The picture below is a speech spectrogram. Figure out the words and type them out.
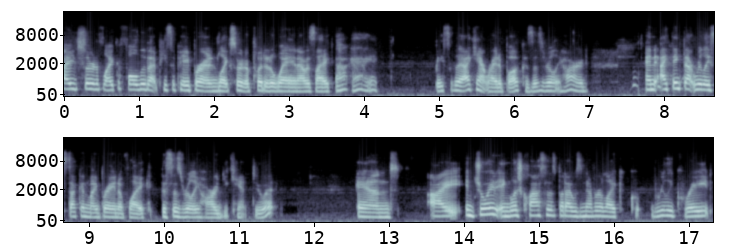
i sort of like folded that piece of paper and like sort of put it away and i was like okay basically I can't write a book because it's really hard. And I think that really stuck in my brain of like, this is really hard, you can't do it. And I enjoyed English classes, but I was never like gr- really great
